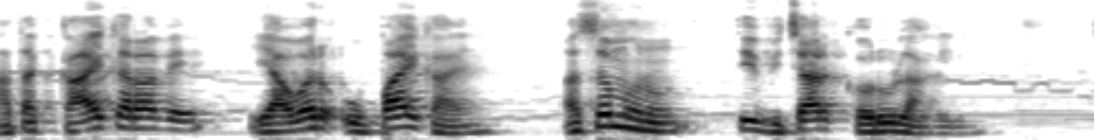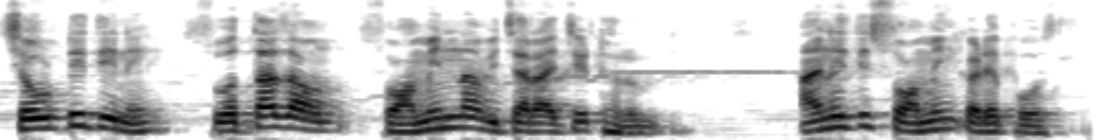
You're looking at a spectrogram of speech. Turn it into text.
आता काय करावे? यावर उपाय काय? असं म्हणून ती विचार करू लागली. शेवटी तिने स्वतः जाऊन स्वामींना विचारायचे ठरवले आणि ती स्वामींकडे पोहोचली.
